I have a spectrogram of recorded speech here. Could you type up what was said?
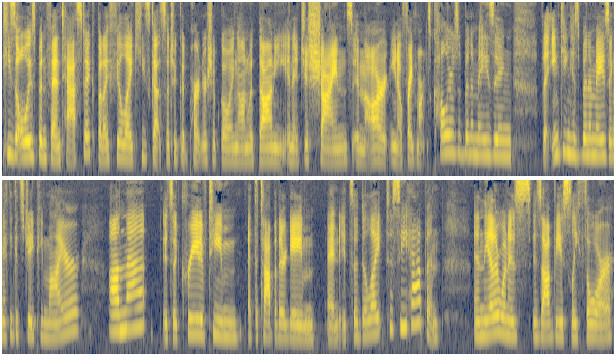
He's always been fantastic, but I feel like he's got such a good partnership going on with Donny and it just shines in the art. You know, Frank Martin's colors have been amazing. The inking has been amazing. I think it's J.P. Mayer on that. It's a creative team at the top of their game, and it's a delight to see happen. And the other one is is obviously Thor.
